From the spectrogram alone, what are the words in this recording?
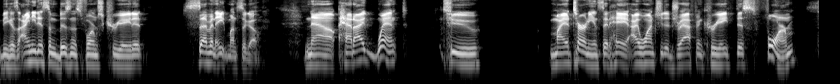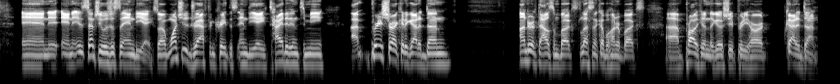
because I needed some business forms created seven, eight months ago. Now, had I went to my attorney and said, "Hey, I want you to draft and create this form," and it, and it essentially was just the NDA. So I want you to draft and create this NDA, tied it into me. I'm pretty sure I could have got it done under a thousand bucks, less than a couple hundred bucks. Uh, probably could have negotiated pretty hard. Got it done.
